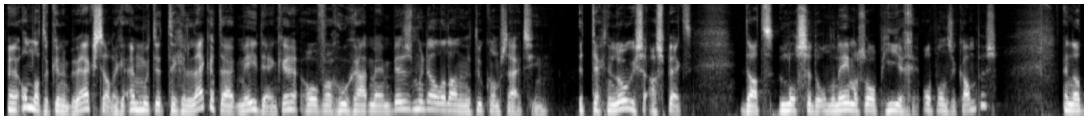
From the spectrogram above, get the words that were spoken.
Uh, om dat te kunnen bewerkstelligen. En moeten tegelijkertijd meedenken over hoe gaat mijn businessmodel er dan in de toekomst uitzien. Het technologische aspect, dat lossen de ondernemers op hier op onze campus. En dat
